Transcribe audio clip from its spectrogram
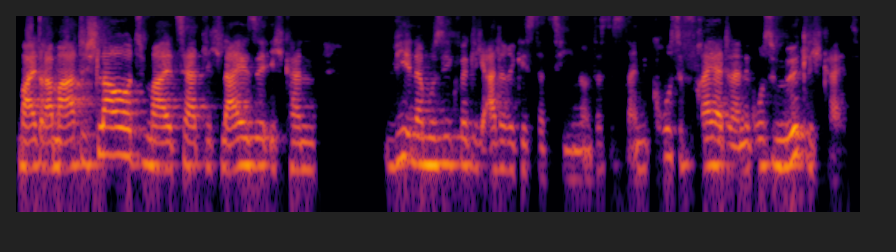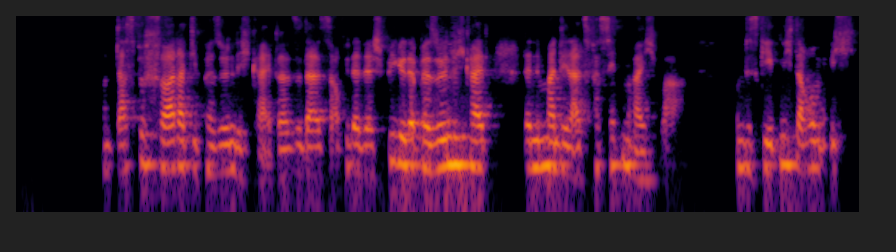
mal dramatisch laut, mal zärtlich leise. Ich kann wie in der Musik wirklich alle Register ziehen. Und das ist eine große Freiheit und eine große Möglichkeit. Und das befördert die Persönlichkeit. Also da ist auch wieder der Spiegel der Persönlichkeit, da nimmt man den als facettenreich wahr. Und es geht nicht darum, ich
